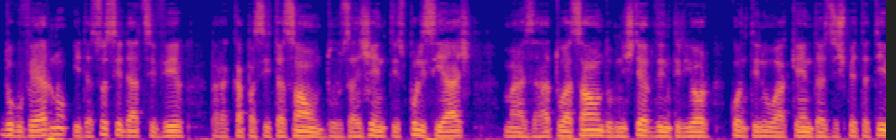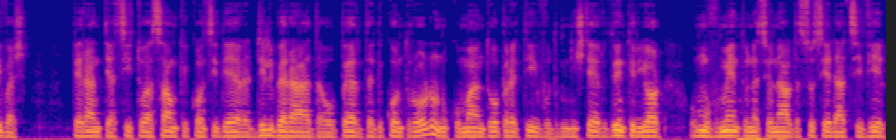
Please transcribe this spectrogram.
do Governo e da sociedade civil para a capacitação dos agentes policiais, mas a atuação do Ministério do Interior continua aquém das expectativas. Perante a situação que considera deliberada ou perda de controle no comando operativo do Ministério do Interior, o Movimento Nacional da Sociedade Civil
